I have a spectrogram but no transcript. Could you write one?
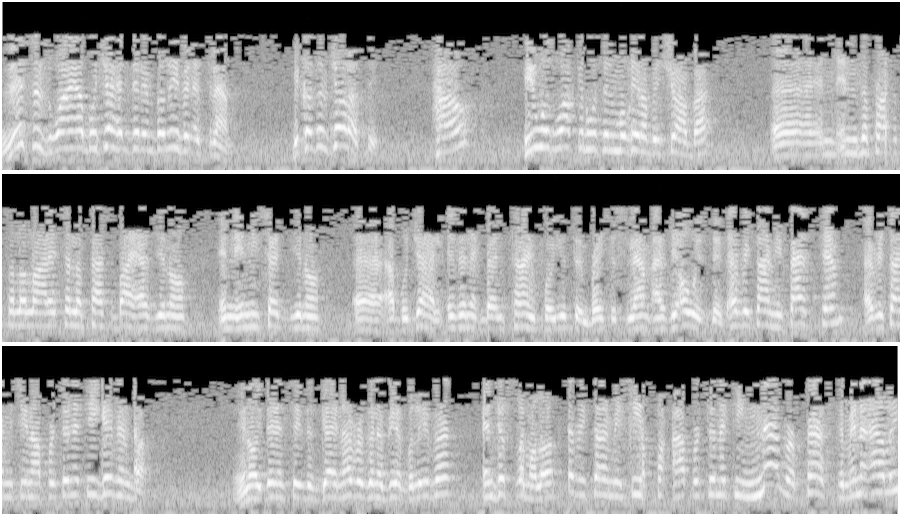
This is why Abu Jahl didn't believe in Islam because of jealousy. How? He was walking with Al-Mughira bin Shu'bah, uh, and, and the Prophet ﷺ passed by, as you know, and, and he said, you know, uh, Abu Jahl, isn't it been time for you to embrace Islam? As he always did. Every time he passed him, every time he seen an opportunity, he gave him that. You know, he didn't say this guy never going to be a believer, and just Allah, every time he seen an opportunity, never passed him in an alley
